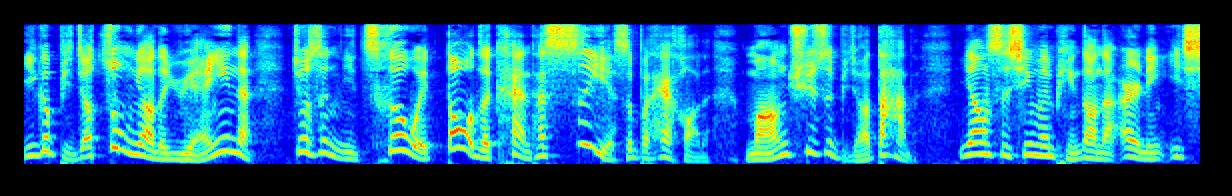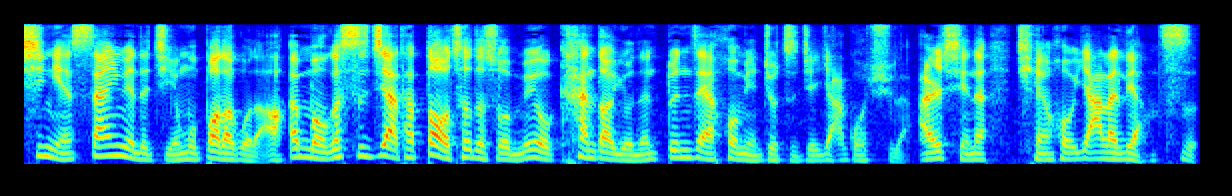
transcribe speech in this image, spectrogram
一个比较重要的原因呢，就是你车尾倒着看，它视野是不太好的，盲区是比较大的。央视新闻频道呢，二零一七年三月的节目报道过的啊，而某个司机啊，他倒车的时候没有看到有人蹲在后面，就直接压过去了，而且呢前后压了两次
